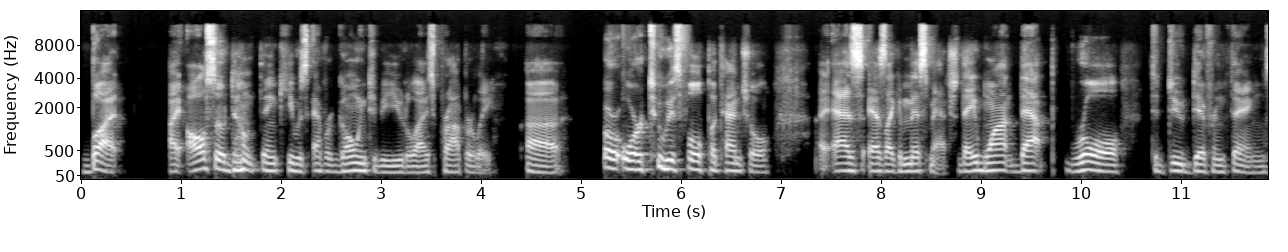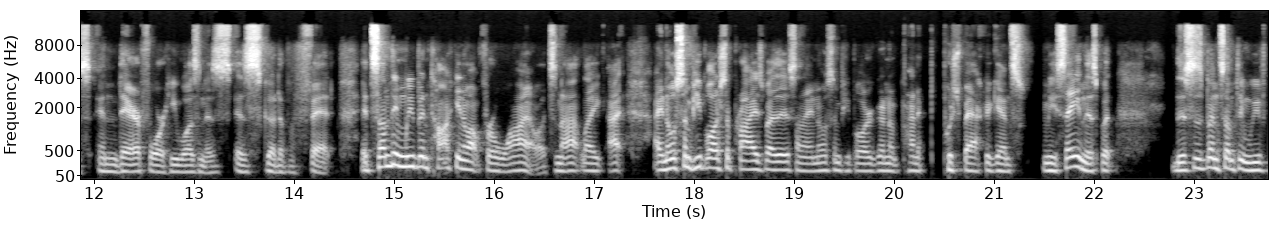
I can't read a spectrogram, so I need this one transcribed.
but I also don't think he was ever going to be utilized properly. Uh, or, or to his full potential as as like a mismatch. They want that role to do different things, and therefore he wasn't as as good of a fit. It's something we've been talking about for a while. It's not like I I know some people are surprised by this, and I know some people are going to kind of push back against me saying this, but this has been something we've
